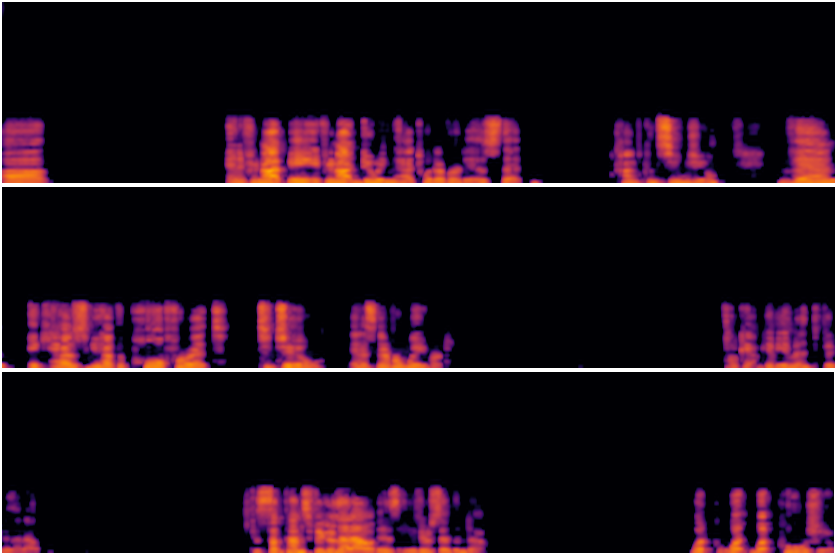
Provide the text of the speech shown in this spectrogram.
Uh, and if you're not being, if you're not doing that, whatever it is that kind of consumes you, then it has you have the pull for it to do, and it's never wavered. Okay, I'll give you a minute to figure that out. Because sometimes figuring that out is easier said than done. What what what pulls you?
